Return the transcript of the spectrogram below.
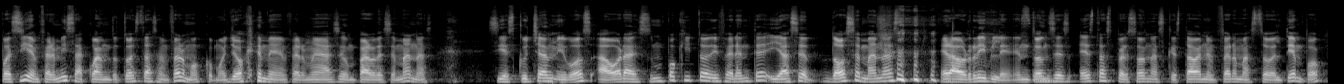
pues sí, enfermiza. Cuando tú estás enfermo, como yo que me enfermé hace un par de semanas, si escuchan mi voz, ahora es un poquito diferente y hace dos semanas era horrible. Entonces, estas personas que estaban enfermas todo el tiempo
